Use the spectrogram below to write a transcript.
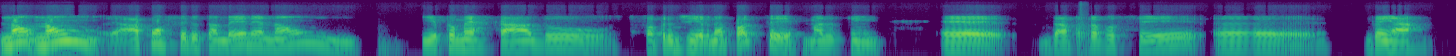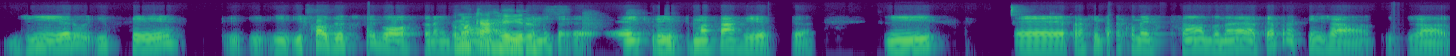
Não, não aconselho também, né, não ir para o mercado só para o dinheiro, né? Pode ser, mas assim, é, dá para você é, ganhar dinheiro e ser e, e, fazer o que você gosta, né? Então, uma carreira. É, é, incrível, uma carreira. E é, para quem está começando, né? Até para quem já já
